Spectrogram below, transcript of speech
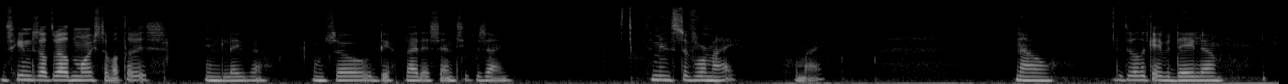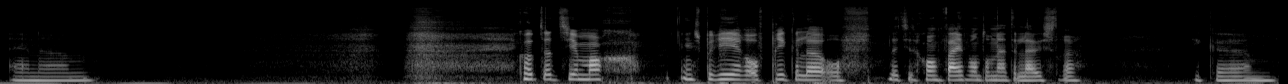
Misschien is dat wel het mooiste wat er is in het leven. Om zo dicht bij de essentie te zijn. Tenminste voor mij. Voor mij. Nou, dit wilde ik even delen. En um, ik hoop dat je mag inspireren of prikkelen. Of dat je het gewoon fijn vond om naar te luisteren. Ik, um,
